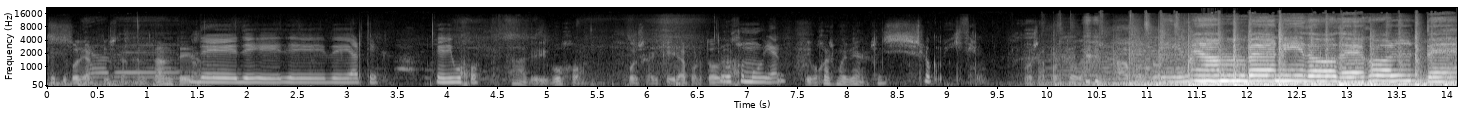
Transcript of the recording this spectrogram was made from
¿Qué tipo de artista? ¿Cantante? de, de, de, de arte, de dibujo. Ah, de dibujo. Pues hay que ir a por todas. Dibujo muy bien, Dibujas muy bien, sí. es lo que me dicen. Pues a por todas. A por todas. Y me han venido de golpe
